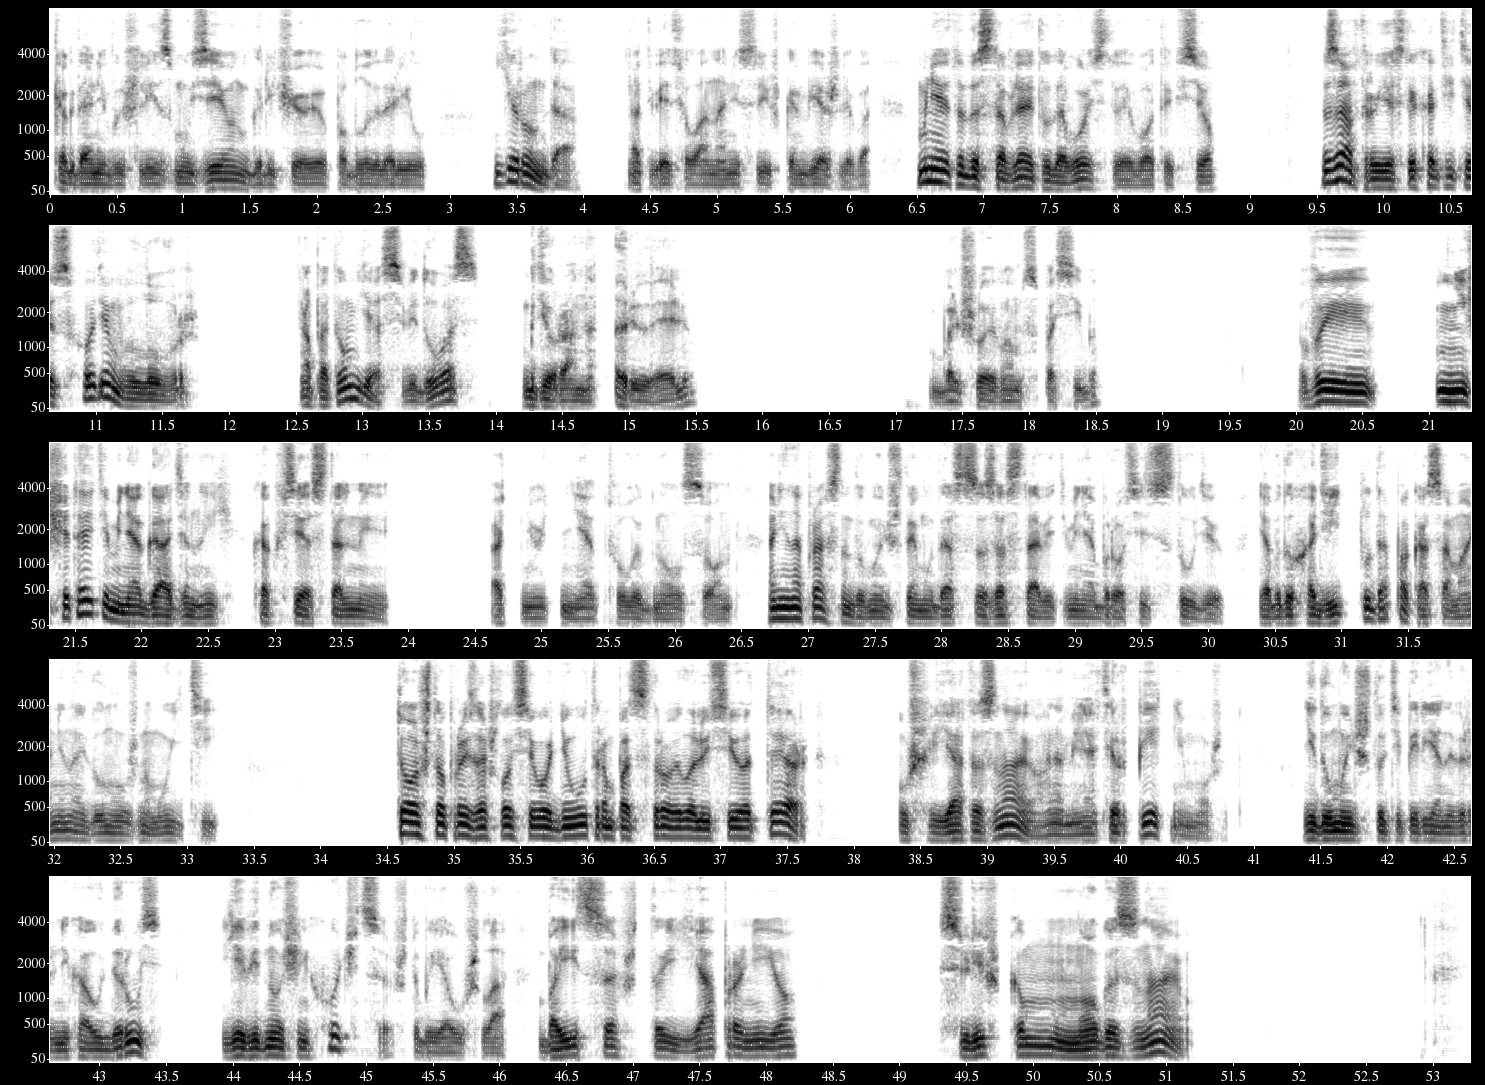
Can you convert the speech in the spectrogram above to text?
Когда они вышли из музея, он горячо ее поблагодарил. «Ерунда», — ответила она не слишком вежливо. «Мне это доставляет удовольствие, вот и все. Завтра, если хотите, сходим в Лувр, а потом я сведу вас к Дюрана Рюэлю». «Большое вам спасибо». «Вы не считаете меня гадиной, как все остальные?» «Отнюдь нет», — улыбнулся он. «Они напрасно думают, что им удастся заставить меня бросить студию. Я буду ходить туда, пока сама не найду нужным уйти». То, что произошло сегодня утром, подстроила Люсио Тер. Уж я-то знаю, она меня терпеть не может. И думает, что теперь я наверняка уберусь. Ей, видно, очень хочется, чтобы я ушла. Боится, что я про нее слишком много знаю.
